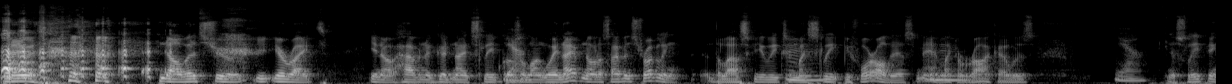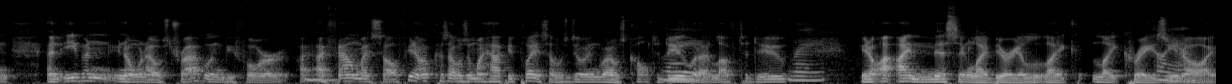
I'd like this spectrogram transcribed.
But anyways, no, but it's true. You- You're right. You know, having a good night's sleep goes Yeah. a long way. And I've noticed I've been struggling the last few weeks in my Mm-hmm. sleep before all this. Man, like a rock, I was Yeah. you know, sleeping. And even, you know, when I was traveling before, I, I Mm-hmm. found myself, you know, because I was in my happy place. I was doing what I was called to do, what I love to do. Right. You know, I, I'm missing Liberia like like crazy. Oh, You know, yeah.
